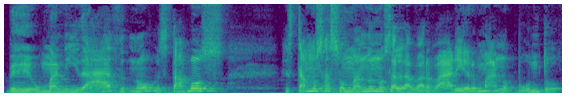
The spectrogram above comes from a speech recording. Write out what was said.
de humanidad, ¿no? Estamos Estamos asomándonos a la barbarie, hermano, punto.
